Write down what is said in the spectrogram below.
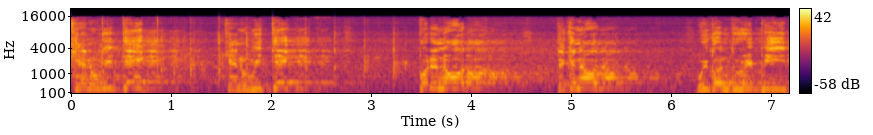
Can we take, can we take, put a note, take a note, we're going to repeat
